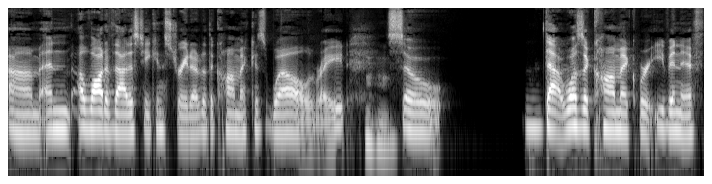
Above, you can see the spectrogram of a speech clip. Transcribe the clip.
um and a lot of that is taken straight out of the comic as well right Mhm. so that was a comic where even if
